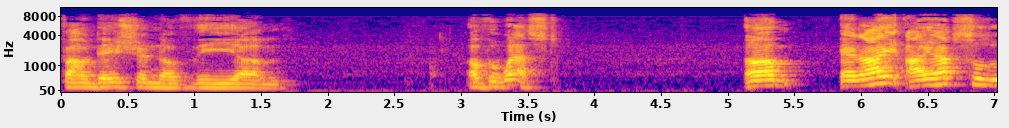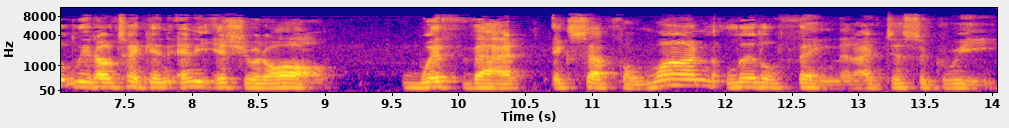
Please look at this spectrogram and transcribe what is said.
foundation of the um, of the west um, and I, I absolutely don't take in any issue at all with that except for one little thing that I disagree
